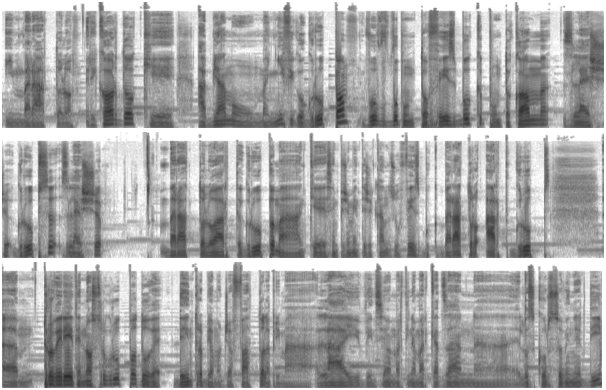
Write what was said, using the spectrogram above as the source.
in barattolo. Ricordo che abbiamo un magnifico gruppo www.facebook.com slash groups slash barattolo art group, ma anche semplicemente cercando su Facebook barattolo art groups um, troverete il nostro gruppo dove dentro abbiamo già fatto la prima live insieme a Martina Marcazan eh, lo scorso venerdì,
